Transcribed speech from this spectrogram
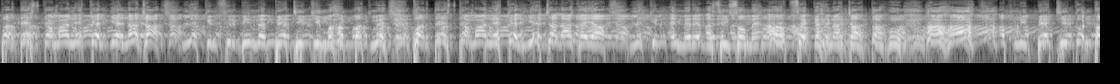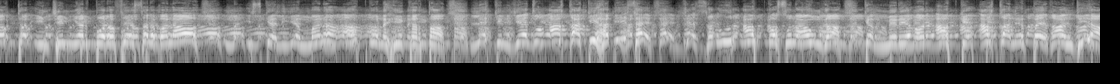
परदेश कमाने के लिए न जा। लेकिन फिर भी मैं बेटी की मोहब्बत में परदेश कमाने के लिए चला गया। लेकिन मेरे अजीजों, में आपसे कहना चाहता हूँ हाँ हाँ अपनी बेटी को डॉक्टर इंजीनियर, प्रोफेसर बनाओ। मैं इसके लिए मना आपको नहीं करता। लेकिन ये जो आका की हदीस है, ये ज़रूर आपको सुनाऊँगा कि मेरे और आपके आका ने पैगाम दिया,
